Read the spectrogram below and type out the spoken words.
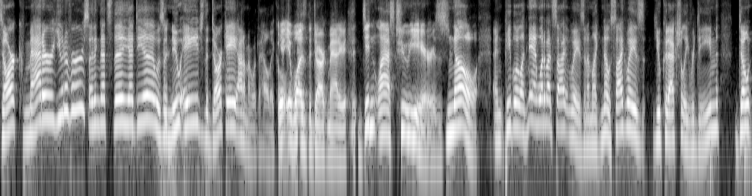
Dark Matter universe. I think that's the idea. It was a new age, the Dark Age. I don't remember what the hell they called It, it was the Dark Matter. Didn't last two years. No. And people are like, man, what about Sideways? And I'm like, no, Sideways you could actually redeem. Don't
